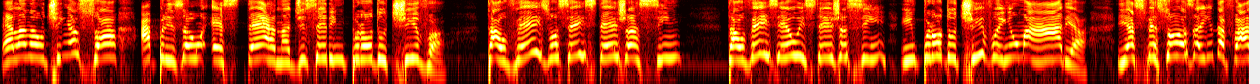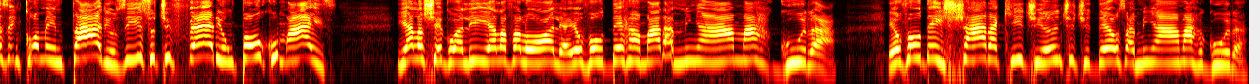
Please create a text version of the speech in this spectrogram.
Ela não tinha só a prisão externa de ser improdutiva. Talvez você esteja assim. Talvez eu esteja assim, improdutivo em uma área, e as pessoas ainda fazem comentários, e isso te fere um pouco mais. E ela chegou ali e ela falou: Olha, eu vou derramar a minha amargura. Eu vou deixar aqui diante de Deus a minha amargura.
